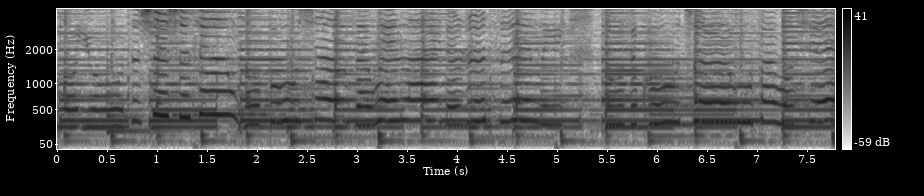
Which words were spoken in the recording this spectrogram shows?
我有的是时间。我不想在未来的日子里独自哭着无法往前。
